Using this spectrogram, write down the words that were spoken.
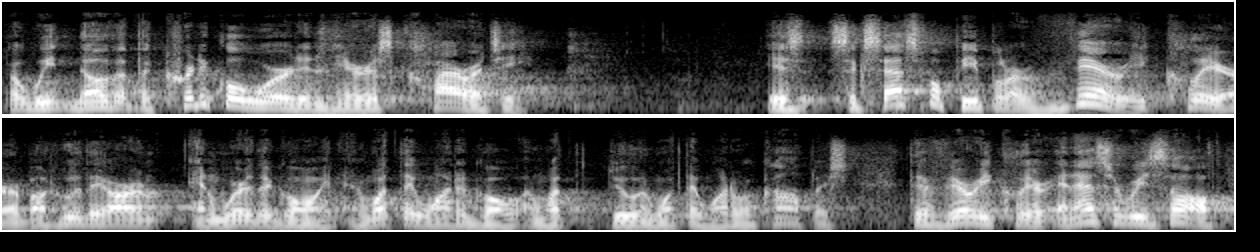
but we know that the critical word in here is clarity. Is successful people are very clear about who they are and where they're going and what they want to go and what to do and what they want to accomplish. They're very clear. And as a result,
